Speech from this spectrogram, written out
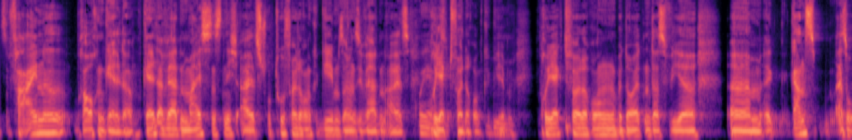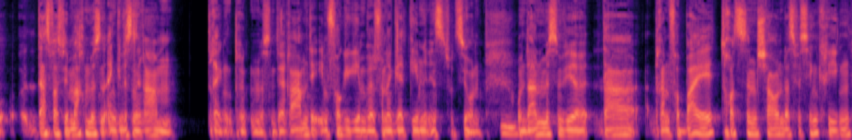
Vereine brauchen Gelder. Gelder werden meistens nicht als Strukturförderung gegeben, sondern sie werden als Projekt. Projektförderung gegeben. Projektförderung bedeuten, dass wir ähm, ganz, also das, was wir machen müssen, einen gewissen Rahmen drücken müssen. Der Rahmen, der eben vorgegeben wird von der geldgebenden Institution. Und dann müssen wir da dran vorbei trotzdem schauen, dass wir es hinkriegen,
